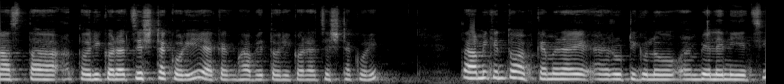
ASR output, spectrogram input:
নাস্তা তৈরি করার চেষ্টা করি, এক একভাবে তৈরি করার চেষ্টা করি। তা আমি কিন্তু অফ ক্যামেরায় রুটিগুলো বেলে নিয়েছি।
